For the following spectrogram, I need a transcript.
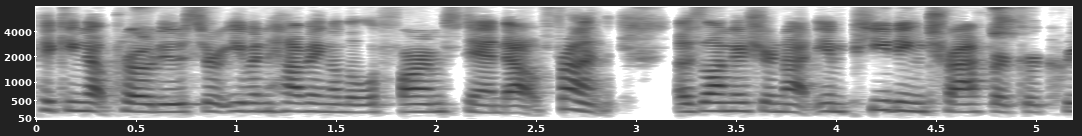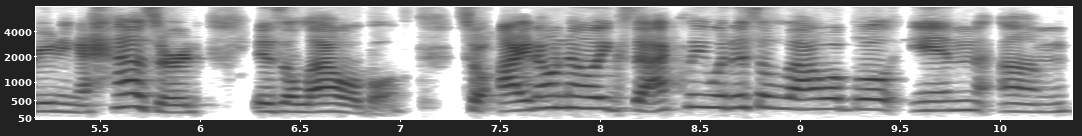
picking up produce or even having a little farm stand out front, as long as you're not impeding traffic or creating a hazard, is allowable. So I don't know exactly what is allowable in um,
